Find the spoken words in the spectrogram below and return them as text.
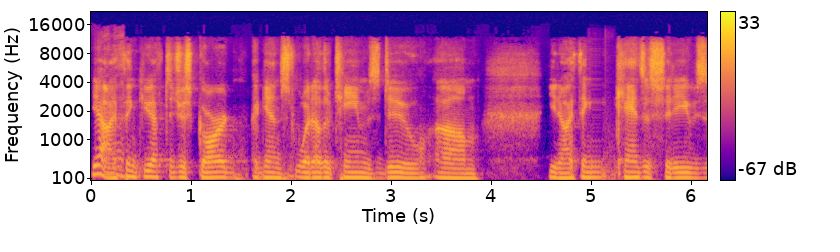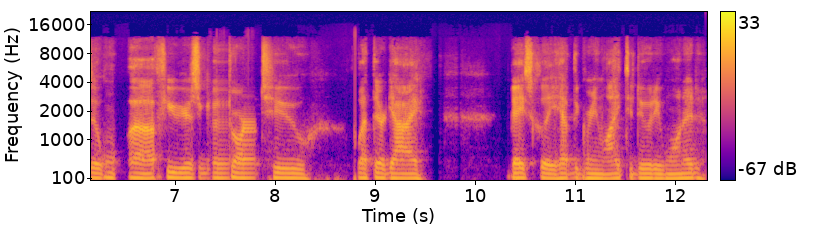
Yeah, I think you have to just guard against what other teams do. Um, you know, I think Kansas City was a, a few years ago started to let their guy basically have the green light to do what he wanted.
